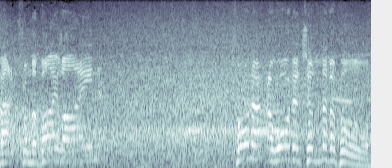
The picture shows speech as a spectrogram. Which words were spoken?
Back from the byline. Corner awarded to Liverpool.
